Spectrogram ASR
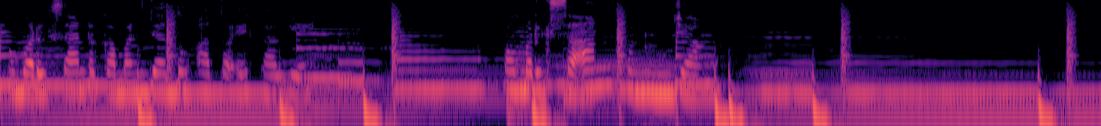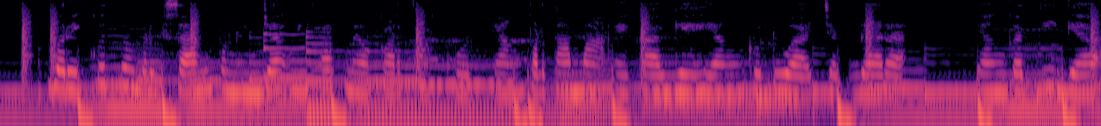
pemeriksaan rekaman jantung atau EKG. Pemeriksaan penunjang Berikut pemeriksaan penunjang infak miokard akut. Yang pertama, EKG. Yang kedua, cek darah. Yang ketiga,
